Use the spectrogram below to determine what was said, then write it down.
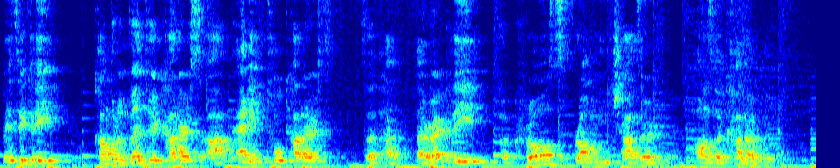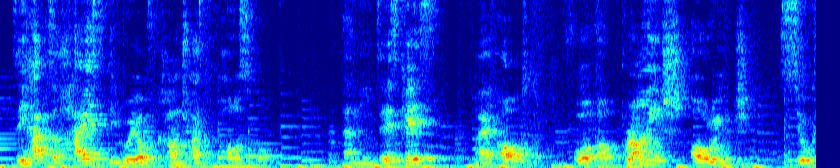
Basically, complementary colors are any two colors that are directly across from each other on the color wheel. They have the highest degree of contrast possible. And in this case, I opt for a brownish orange silk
